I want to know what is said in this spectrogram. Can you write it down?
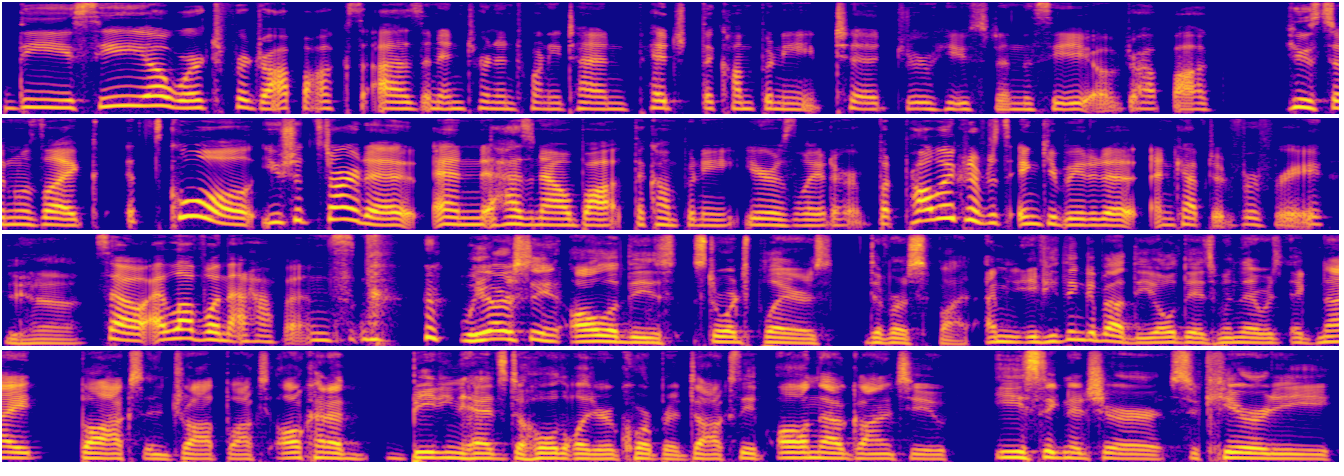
The CEO worked for Dropbox as an intern in 2010, pitched the company to Drew Houston, the CEO of Dropbox. Houston was like, It's cool, you should start it, and has now bought the company years later, but probably could have just incubated it and kept it for free. Yeah. So I love when that happens. we are seeing all of these storage players diversify. I mean, if you think about the old days when there was Egnyte, Box, and Dropbox, all kind of beating heads to hold all your corporate docs, they've all now gone to e-signature, security,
